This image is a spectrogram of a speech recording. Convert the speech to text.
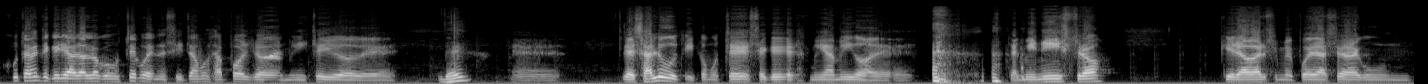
Justamente quería hablarlo con usted porque necesitamos apoyo del Ministerio de... ¿De? de salud y como usted sé que es mi amigo del ministro, quiero ver si me puede hacer algún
